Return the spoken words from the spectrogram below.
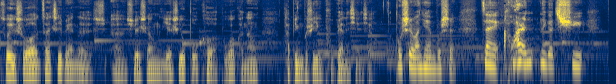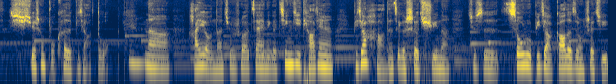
所以说，在这边的学呃学生也是有补课，不过可能它并不是一个普遍的现象。不是，完全不是，在华人那个区，学生补课的比较多。嗯那还有呢，就是说在那个经济条件比较好的这个社区呢，就是收入比较高的这种社区，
